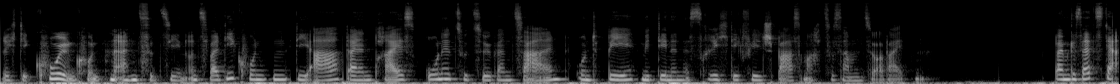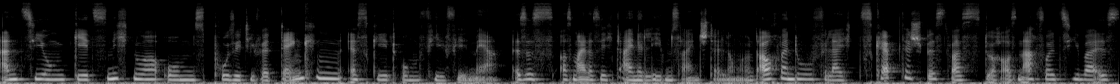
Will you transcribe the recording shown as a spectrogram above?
richtig coolen Kunden anzuziehen. Und zwar die Kunden, die A, deinen Preis ohne zu zögern zahlen und B, mit denen es richtig viel Spaß macht, zusammenzuarbeiten. Beim Gesetz der Anziehung geht es nicht nur ums positive Denken, es geht um viel, viel mehr. Es ist aus meiner Sicht eine Lebenseinstellung. Und auch wenn du vielleicht skeptisch bist, was durchaus nachvollziehbar ist,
